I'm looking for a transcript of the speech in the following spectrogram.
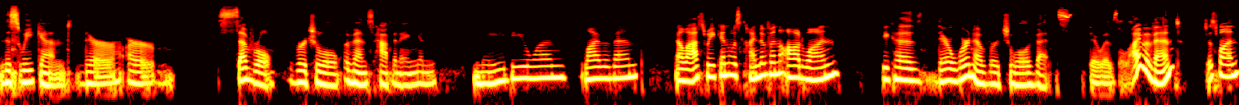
this weekend there are several virtual events happening and maybe one live event now last weekend was kind of an odd one because there were no virtual events there was a live event just one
